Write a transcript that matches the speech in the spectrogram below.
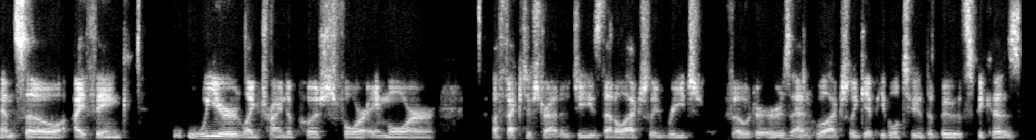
And so I think we're like trying to push for a more effective strategies that'll actually reach voters and who will actually get people to the booths because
